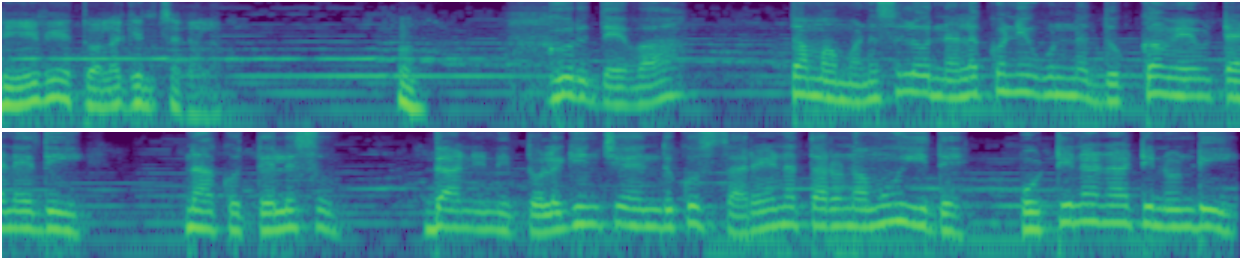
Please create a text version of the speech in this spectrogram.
నీవే తొలగించగలవు. గురుదేవా తమ మనసులో నెలకొని ఉన్న దుఃఖం ఏమిటనేది నాకు తెలుసు. దానిని తొలగించేందుకు సరైన తరుణము ఇదే. పుట్టిన నాటి నుండి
